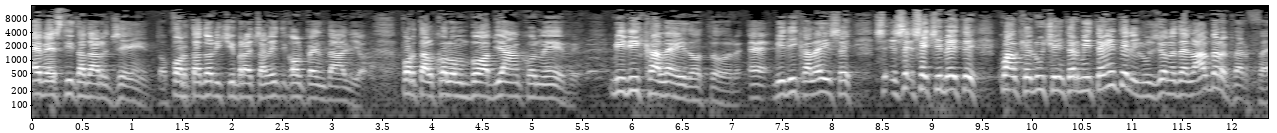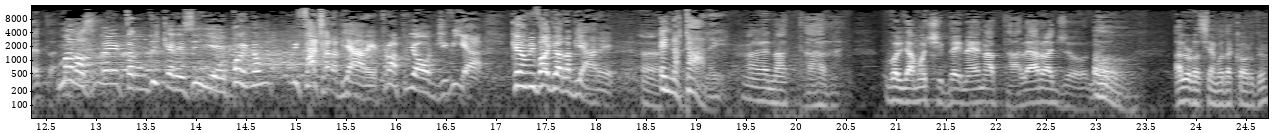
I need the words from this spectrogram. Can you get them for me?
È vestita d'argento, porta 12 braccialetti col pendaglio, porta il colombo a bianco neve. Mi dica lei, dottore, eh, mi dica lei se, se- se- se ci mette qualche luce intermittente l'illusione dell'albero è perfetta. Ma la smetta, non dica eresie, poi non mi faccia arrabbiare, proprio oggi, via, che non mi voglio arrabbiare. Eh. È Natale. È Natale. Vogliamoci bene, è Natale, ha ragione. Oh, allora siamo d'accordo?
